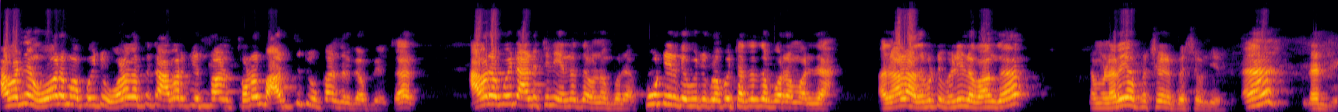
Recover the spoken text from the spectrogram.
அவர் தான் ஓரமா போயிட்டு உலகத்துக்கு அவருக்கு இருந்தாலும் தொடர்பு அறுத்துட்டு உட்கார்ந்துருக்காப்லையே சார். அவரை போயிட்டு அடிச்சுன்னு என்னத்தை பண்ண போற? பூட்டி இருக்க வீட்டுக்குள்ள போய் சத்தத்தை போடுற மாதிரி தான் அதனால அதை விட்டு வெளியில வாங்க. நம்ம நிறைய பிரச்சனைகள் பேச வேண்டியிருக்கு. ஆ? நன்றி.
